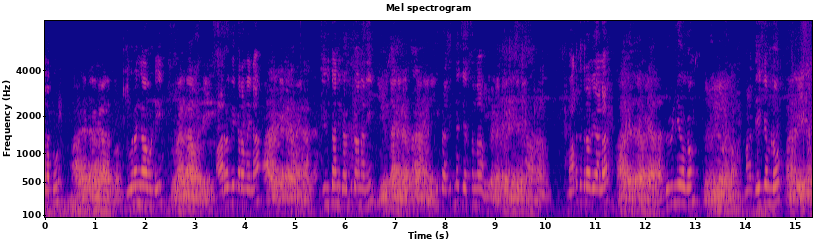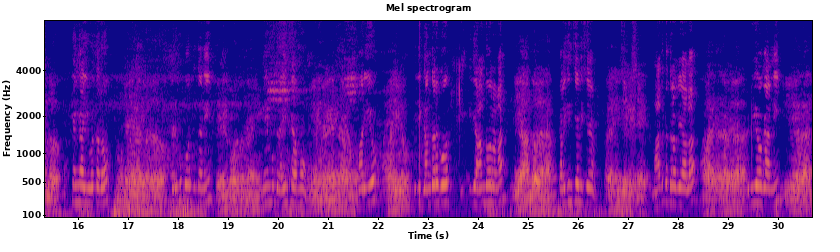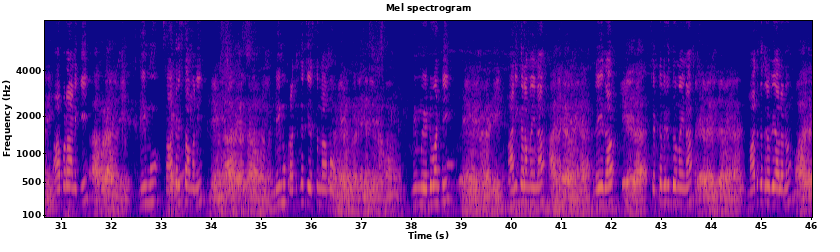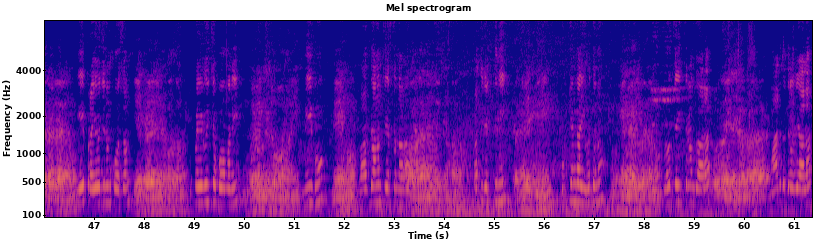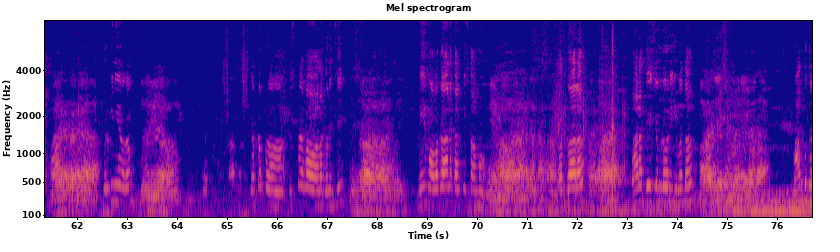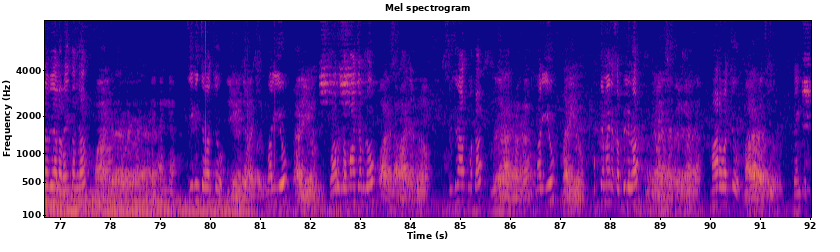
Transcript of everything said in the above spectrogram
ద్రవ్యాలకు దూరంగా ఉండి ఆరోగ్యకరమైన జీవితాన్ని గడుపుతానని ఈ ప్రతిజ్ఞ చేస్తున్నాం. మాదక ద్రవ్యాల దుర్వినియోగం మన దేశంలో ముఖ్యంగా యువతలో పెరిగిపోతుందని మేము గ్రహించాము. మరియు ఇది గందరగో ఇది ఆందోళన కలిగించే విషయం. మాదక ద్రవ్యాల వినియోగాన్ని ఆపడానికి మేము సహకరిస్తామని మేము ప్రతిజ్ఞ చేస్తున్నాము. మేము ఎటువంటి హానికరమైన లేదా చట్టవిరుద్ధమైన మాదక ద్రవ్యాలను ఏ ప్రయోజనం కోసం ఉపయోగించబోమని మేము వాగ్దానం చేస్తున్నాము. ప్రతి వ్యక్తిని ముఖ్యంగా యువతను ప్రోత్సహించడం ద్వారా మాదక ద్రవ్యాల దుర్వినియోగం యొక్క దుష్ప్రభావాల గురించి మేము అవగాహన కల్పిస్తాము. తద్వారా భారతదేశంలోని యువత మాదక ద్రవ్యాల రహితంగా జీవించవచ్చు. మరియు వారు సమాజంలో సృజనాత్మక మరియు ముఖ్యమైన సభ్యులుగా మారవచ్చు. Thank you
